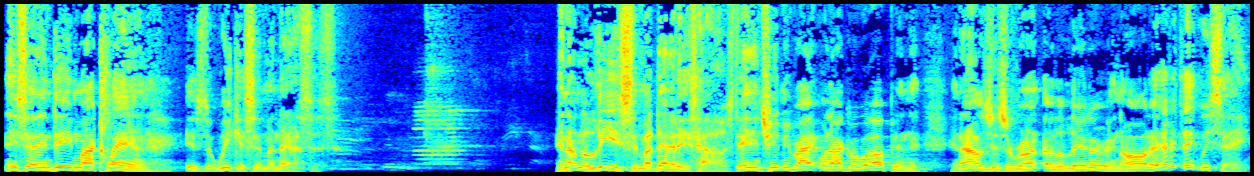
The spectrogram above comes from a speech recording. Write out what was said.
He said, Indeed, my clan is the weakest in Manasseh. And I'm the least in my daddy's house. They didn't treat me right when I grew up, and, and I was just a runt of the litter and all everything we say.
